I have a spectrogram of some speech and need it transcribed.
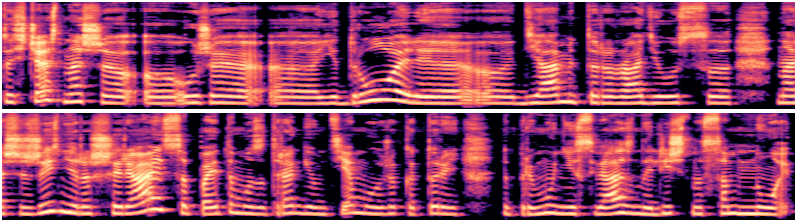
то сейчас наше э, уже э, ядро или э, диаметр, радиус нашей жизни расширяется, поэтому затрагиваем темы уже, которые напрямую не связаны лично со мной.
